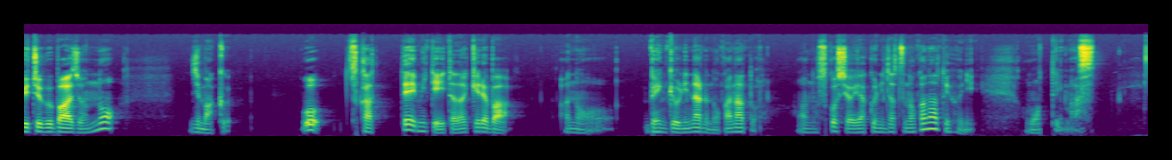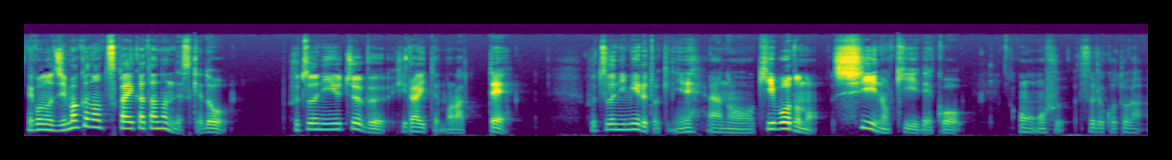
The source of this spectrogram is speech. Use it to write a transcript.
YouTube バージョンの字幕を使って見ていただければ、あの、勉強になるのかなとあの少しは役に立つのかなというふうに思っています。で、この字幕の使い方なんですけど、普通に YouTube 開いてもらって、普通に見るときにね、あの、キーボードの C のキーでこう、オンオフすることが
